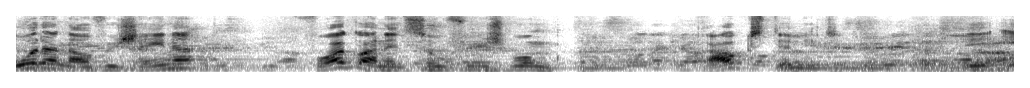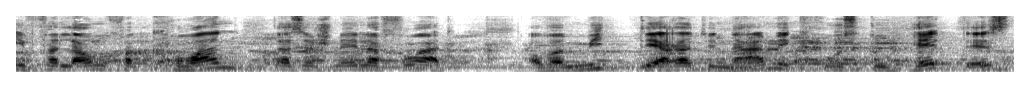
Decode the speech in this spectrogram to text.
oder noch viel schöner, fahr gar nicht so viel Schwung. Brauchst du ja nicht. Ich, ich verlange von keinem, dass er schneller fährt. Aber mit der Dynamik, was du hättest,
